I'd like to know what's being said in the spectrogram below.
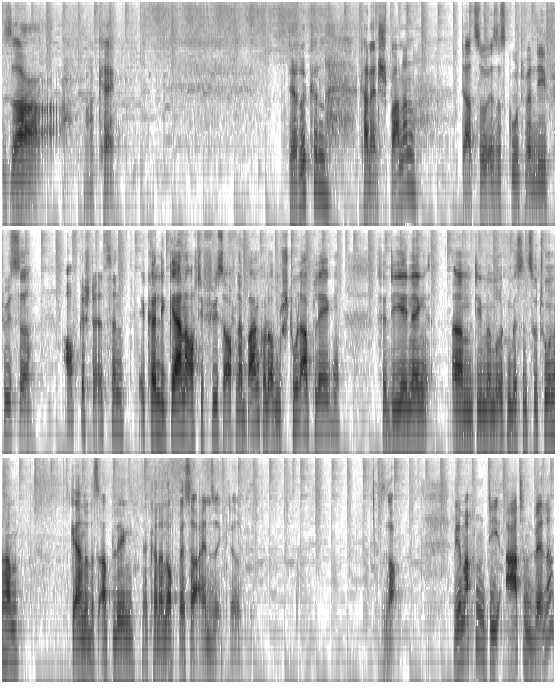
So, okay. Der Rücken kann entspannen. Dazu ist es gut, wenn die Füße aufgestellt sind. Ihr könnt die gerne auch die Füße auf einer Bank oder auf dem Stuhl ablegen. Für diejenigen, ähm, die mit dem Rücken ein bisschen zu tun haben, gerne das ablegen, dann kann er noch besser einsinken, der Rücken. So, wir machen die Atemwelle,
